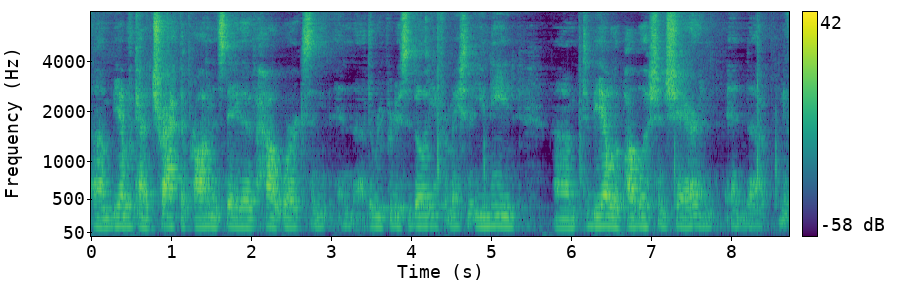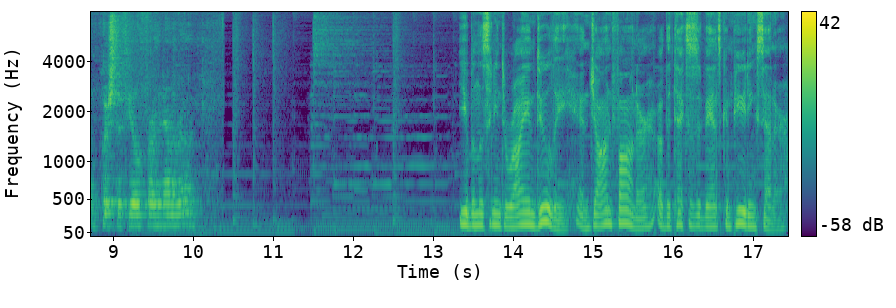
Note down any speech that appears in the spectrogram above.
um, be able to kind of track the provenance data of how it works and, and uh, the reproducibility information that you need um, to be able to publish and share and, and uh, you know, push the field further down the road. You've been listening to Rion Dooley and John Fonner of the Texas Advanced Computing Center.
